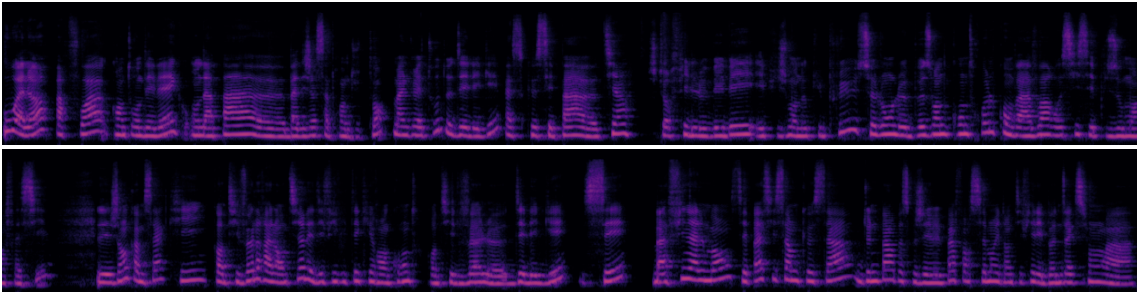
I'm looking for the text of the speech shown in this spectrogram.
Ou alors parfois quand on délègue on n'a pas euh, bah déjà ça prend du temps malgré tout de déléguer parce que c'est pas tiens je te refile le bébé et puis je m'en occupe plus. Selon le besoin de contrôle qu'on va avoir aussi c'est plus ou moins facile. Les gens comme ça qui quand ils veulent ralentir les difficultés qu'ils rencontrent quand ils veulent déléguer c'est bah finalement, c'est pas si simple que ça. D'une part parce que j'avais pas forcément identifié les bonnes actions à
